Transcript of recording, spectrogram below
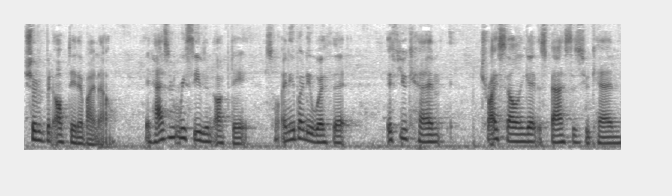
should have been updated by now. It hasn't received an update, so anybody with it, if you can, try selling it as fast as you can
